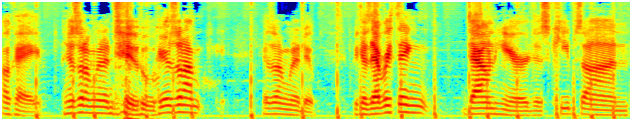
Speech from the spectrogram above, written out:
Okay, here's what I'm gonna do. Here's what I'm. Here's what I'm gonna do. because everything down here just keeps on.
